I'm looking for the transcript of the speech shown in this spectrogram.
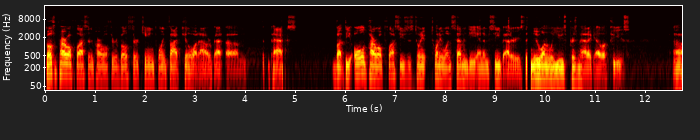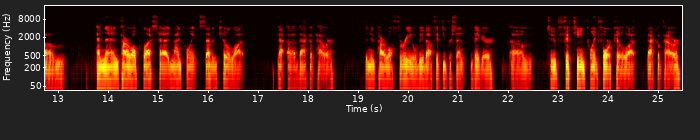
both the Powerwall Plus and the Powerwall 3 both 13.5 kilowatt hour um, packs. But the old Powerwall Plus uses 20, 2170 NMC batteries. The new one will use prismatic LFPs. Um, and then Powerwall Plus had 9.7 kilowatt ba- uh, backup power. The new Powerwall 3 will be about 50% bigger um, to 15.4 kilowatt backup power.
